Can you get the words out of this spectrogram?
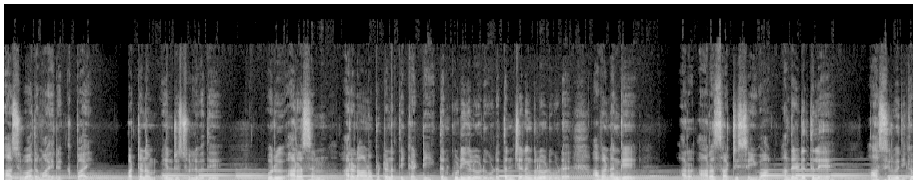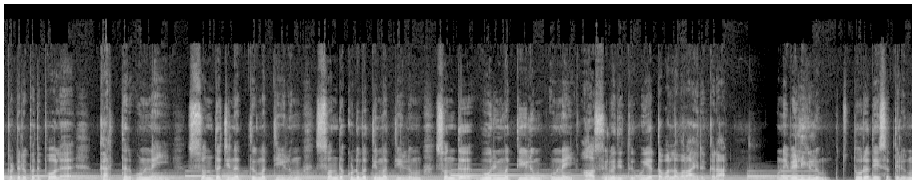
ஆசிர்வாதமாயிருப்பாய். பட்டணம் என்று சொல்லுவது ஒரு அரசன் அரணான பட்டணத்தை கட்டி தன் குடிகளோடு கூட தன் ஜனங்களோடு கூட அவன் அங்கே அர அரசாட்சி செய்வான். அந்த இடத்துல ஆசிர்வதிக்கப்பட்டிருப்பது போல கர்த்தர் உன்னை சொந்த ஜினத்து மத்தியிலும் சொந்த குடும்பத்தின் மத்தியிலும் சொந்த ஊரின் மத்தியிலும் உன்னை ஆசிர்வதித்து உயர்த்த வல்லவராயிருக்கிறார். உன்னை வெளியிலும் தூர தேசத்திலும்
